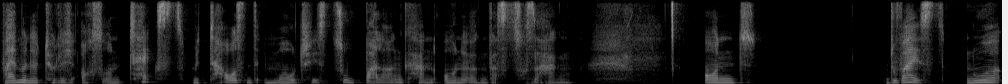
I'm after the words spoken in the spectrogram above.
weil man natürlich auch so einen Text mit tausend Emojis zuballern kann, ohne irgendwas zu sagen. Und du weißt, nur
